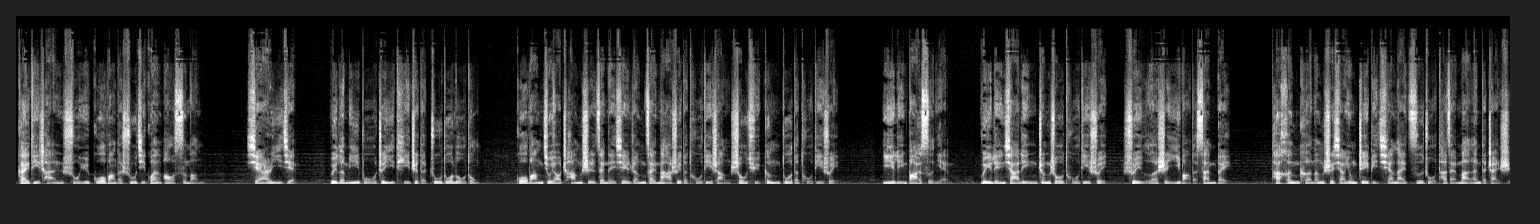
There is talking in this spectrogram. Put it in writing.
该地产属于国王的书记官奥斯蒙。显而易见，为了弥补这一体制的诸多漏洞，国王就要尝试在那些仍在纳税的土地上收取更多的土地税。一零八四年，威廉下令征收土地税，税额是以往的三倍。他很可能是想用这笔钱来资助他在曼恩的战事。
